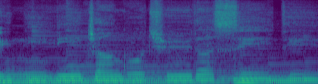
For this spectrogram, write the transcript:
给你一张过去的 CD，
